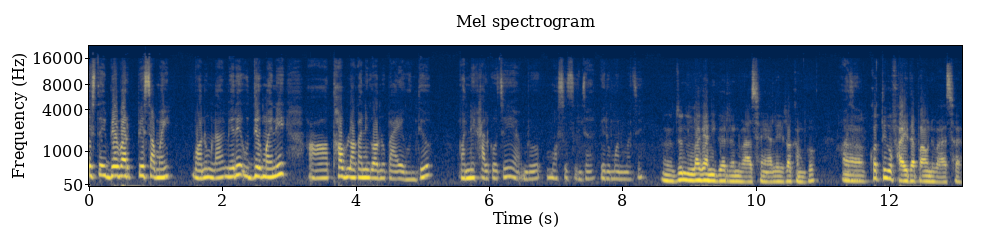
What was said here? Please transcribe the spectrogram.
यस्तै व्यवहार पेसामै भनौँ न मेरै उद्योगमा नै थप लगानी गर्नु पाए हुन्थ्यो भन्ने खालको चाहिँ हाम्रो महसुस हुन्छ मेरो मनमा चाहिँ। जुन लगानी गरिरहनु भएको छ यहाँले रकमको कतिको फाइदा पाउनु भएको छ?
